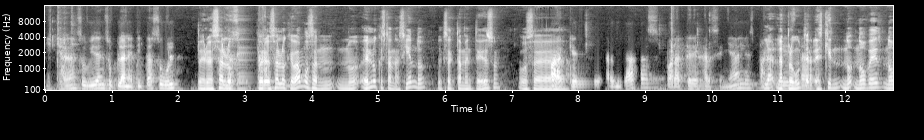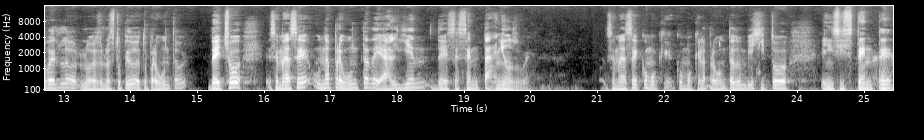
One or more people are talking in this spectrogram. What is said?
y que hagan su vida en su planetita azul. Pero es a lo, pero es a lo que vamos, a no, es lo que están haciendo, exactamente eso. O sea, ¿Para qué dejar migajas? ¿Para qué dejar señales? ¿Para la, pregunta estar- es que no, no ves, no ves lo, lo- lo estúpido de tu pregunta, güey. De hecho, se me hace una pregunta de alguien de 60 años, güey. Se me hace como que, como que la pregunta de un viejito insistente,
